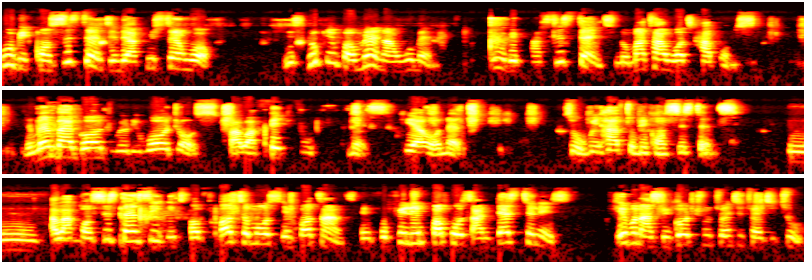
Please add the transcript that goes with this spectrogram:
who will be consistent in their Christian walk. He's looking for men and women who will be persistent no matter what happens. Remember, God will reward us for our faithfulness here on earth. So we have to be consistent. Our consistency is of utmost importance in fulfilling purpose and destinies, even as we go through 2022.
